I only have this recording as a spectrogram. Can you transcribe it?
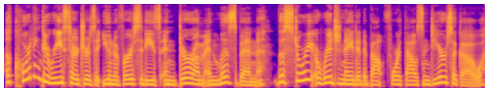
According to researchers at universities in Durham and Lisbon, the story originated about 4,000 years ago.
